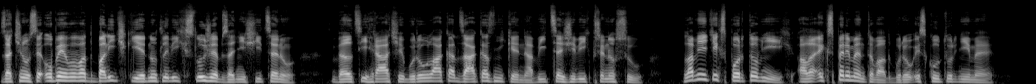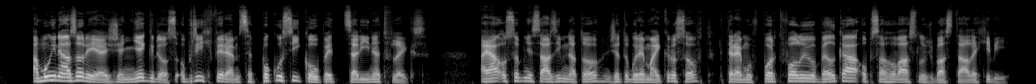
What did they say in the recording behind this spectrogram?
Začnou se objevovat balíčky jednotlivých služeb za nižší cenu – Velcí hráči budou lákat zákazníky na více živých přenosů. Hlavně těch sportovních, ale experimentovat budou i s kulturními. A můj názor je, že někdo z obřích firm se pokusí koupit celý Netflix. A já osobně sázím na to, že to bude Microsoft, kterému v portfoliu velká obsahová služba stále chybí.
